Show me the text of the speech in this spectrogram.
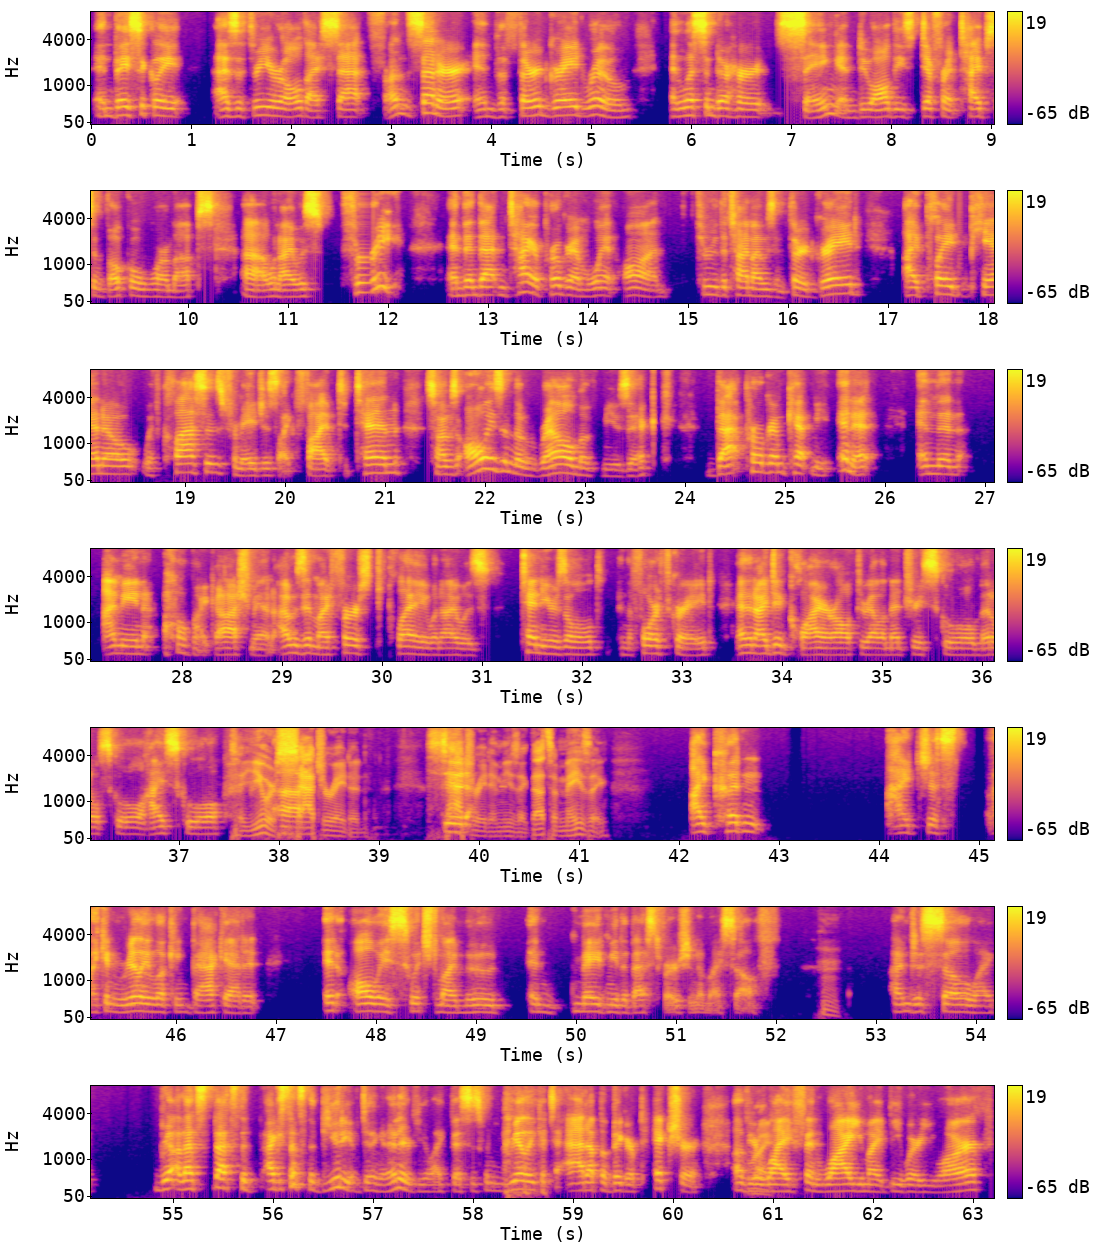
and basically. As a three year old, I sat front and center in the third grade room and listened to her sing and do all these different types of vocal warm ups uh, when I was three. And then that entire program went on through the time I was in third grade. I played piano with classes from ages like five to 10. So I was always in the realm of music. That program kept me in it. And then, I mean, oh my gosh, man, I was in my first play when I was 10 years old in the fourth grade. And then I did choir all through elementary school, middle school, high school. So you were Uh, saturated, saturated in music. That's amazing. I couldn't, I just like in really looking back at it, it always switched my mood and made me the best version of myself. Hmm. I'm just so like, that's that's the I guess that's the beauty of doing an interview like this is when you really get to add up a bigger picture of your Right. life and why you might be where you are.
